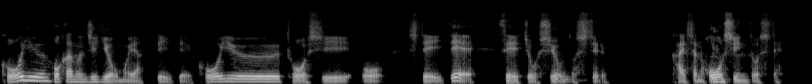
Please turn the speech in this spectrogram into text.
こういう他の事業もやっていて、こういう投資をしていて成長しようとしてる。会社の方針として。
